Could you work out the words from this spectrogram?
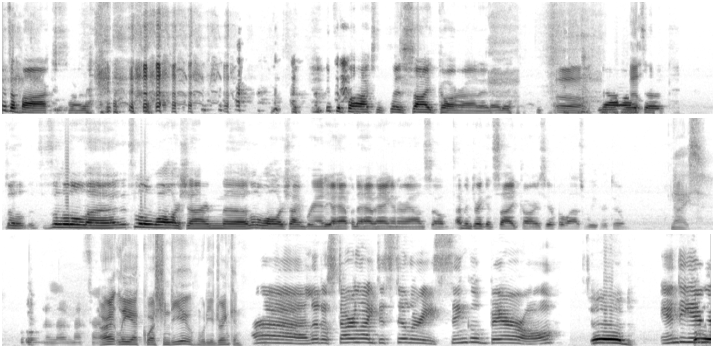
It's a box. uh, it's a box that says sidecar on it. Oh, No, it's a little, it's a little, uh, it's a little Wollersheim, uh, little Wollersheim brandy I happen to have hanging around. So I've been drinking sidecars here for the last week or two. nice. I love my side. All right, Leah, question to you. What are you drinking? Ah, little Starlight Distillery single barrel Ted, Indiana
